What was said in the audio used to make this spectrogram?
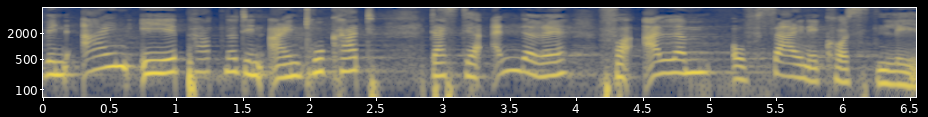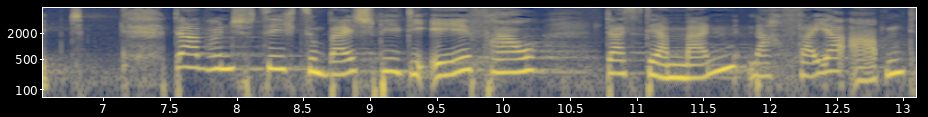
wenn ein Ehepartner den Eindruck hat, dass der andere vor allem auf seine Kosten lebt. Da wünscht sich zum Beispiel die Ehefrau, dass der Mann nach Feierabend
